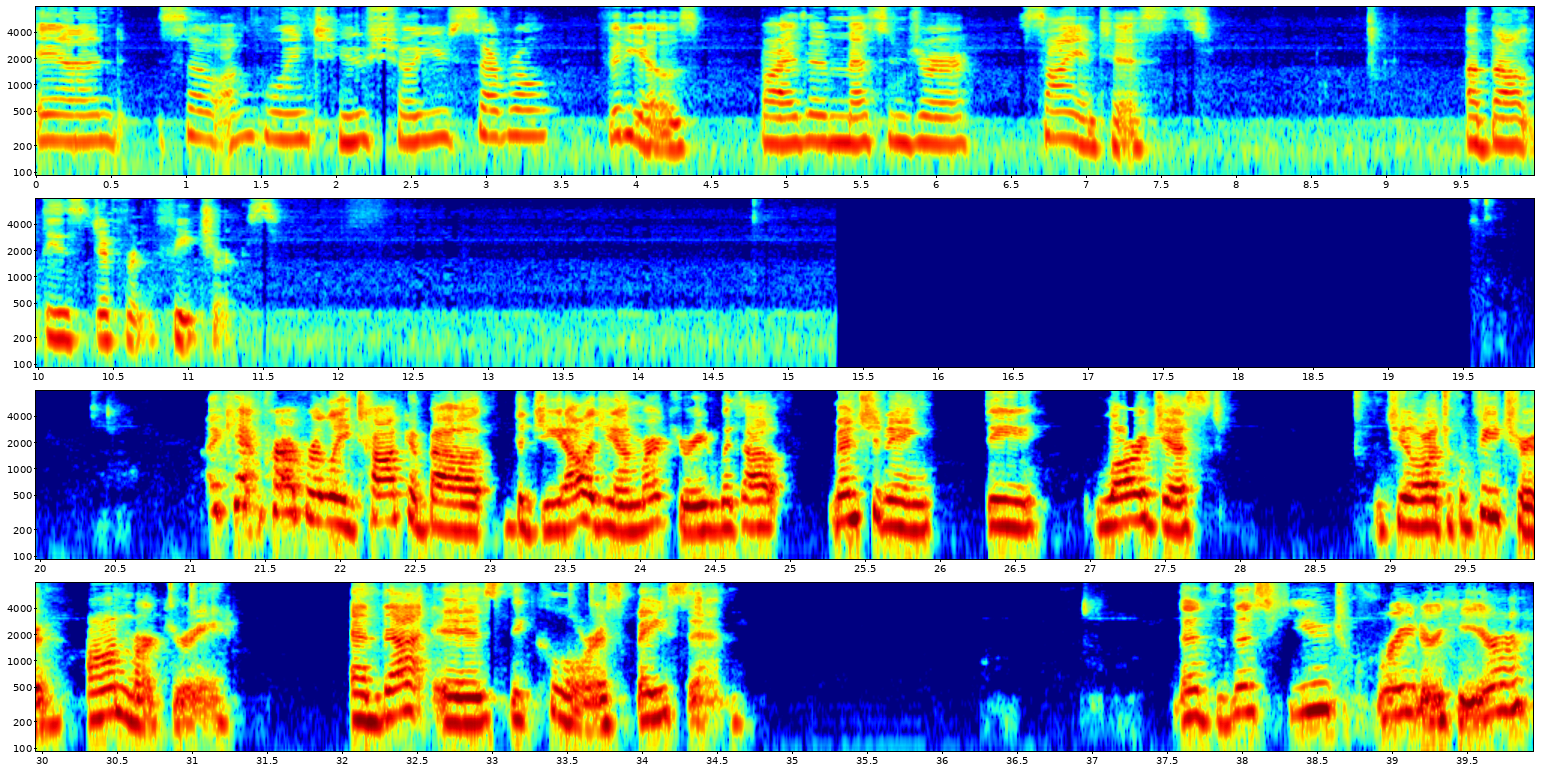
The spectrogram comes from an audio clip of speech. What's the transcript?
And so I'm going to show you several videos by the messenger scientists about these different features. I can't properly talk about the geology on Mercury without mentioning the largest geological feature on Mercury, and that is the Caloris Basin. That's this huge crater here.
